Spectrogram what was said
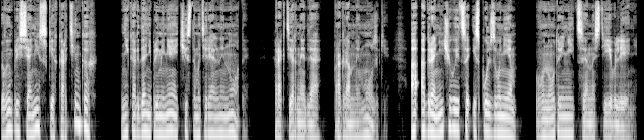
в импрессионистских картинках никогда не применяет чисто материальные ноты, характерные для программной музыки, а ограничивается использованием внутренней ценности явления.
